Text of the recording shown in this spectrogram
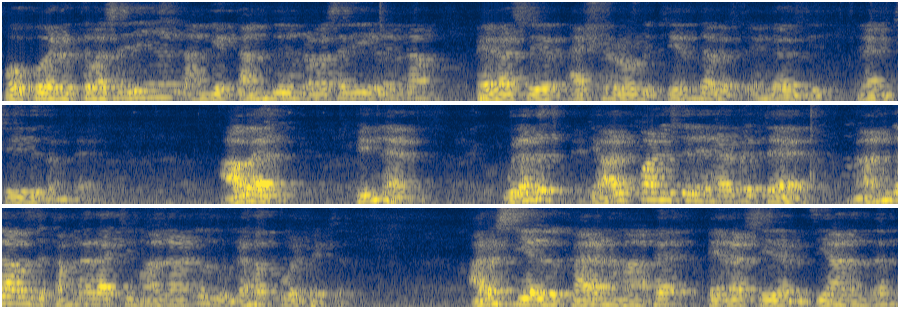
போக்குவரத்து வசதிகள் அங்கே தங்குகின்ற வசதிகள் எல்லாம் பேராசிரியர் ஆஷரோடு சேர்ந்து அவர் எங்களுக்கு எனக்கு செய்து தந்தார். அவர் பின்னர் உலக யாழ்ப்பாணத்தில் நடைபெற்ற நான்காவது தமிழராட்சி மாநாடு ஒரு உலக புகழ் பெற்றது. அரசியல் காரணமாக பேராசிரியர் வித்யானந்தன்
